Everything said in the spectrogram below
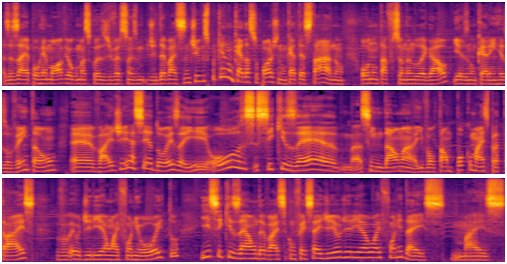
às vezes a Apple remove algumas coisas de versões de devices antigos porque não quer dar suporte, não quer testar, não, ou não tá funcionando legal e eles não querem resolver, então é, vai de SE2 aí, ou se quiser, assim, dar uma e voltar um pouco mais para trás, eu diria um iPhone 8 e se quiser um device com Face ID, eu diria o iPhone 10. Mas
